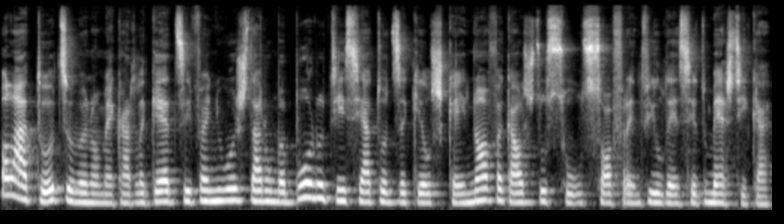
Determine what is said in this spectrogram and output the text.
Olá a todos, o meu nome é Carla Guedes e venho hoje dar uma boa notícia a todos aqueles que em Nova Gales do Sul sofrem de violência doméstica.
